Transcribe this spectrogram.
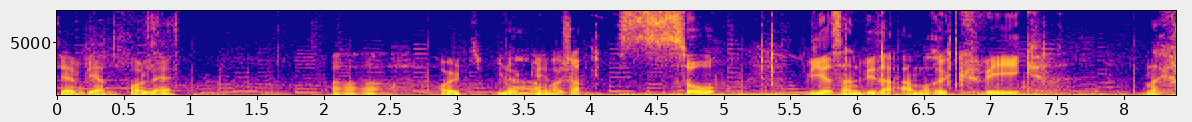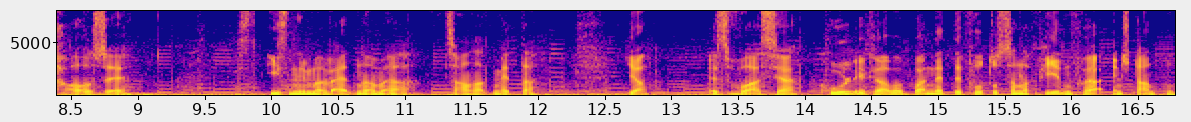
sehr wertvolle äh, Holzblöcke. Ja, so, wir sind wieder am Rückweg nach Hause. Ist nicht mehr weit, nur mehr 200 Meter. Ja, es war sehr cool. Ich glaube, ein paar nette Fotos sind auf jeden Fall entstanden,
